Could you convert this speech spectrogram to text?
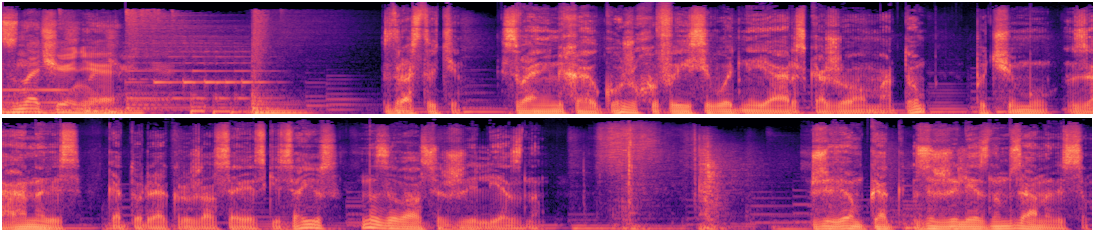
значение. Здравствуйте, с вами Михаил Кожухов, и сегодня я расскажу вам о том, почему занавес, который окружал Советский Союз, назывался железным. Живем как за железным занавесом.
